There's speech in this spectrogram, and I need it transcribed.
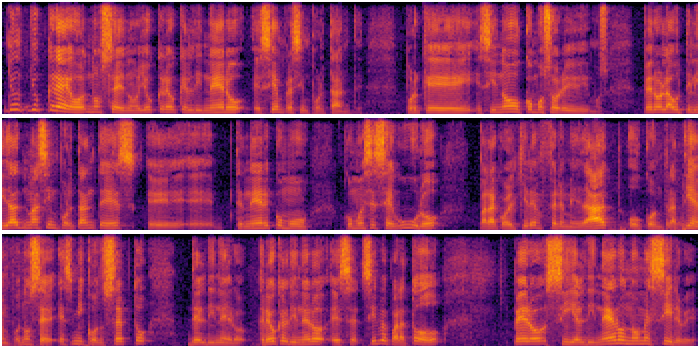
Yo, creo, no sé, no, yo creo que el dinero siempre es importante, porque si no, ¿cómo sobrevivimos? Pero la utilidad más importante es eh, eh, tener como, como ese seguro para cualquier enfermedad o contratiempo. No sé, es mi concepto del dinero. Creo que el dinero sirve para todo, pero si el dinero no me sirve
